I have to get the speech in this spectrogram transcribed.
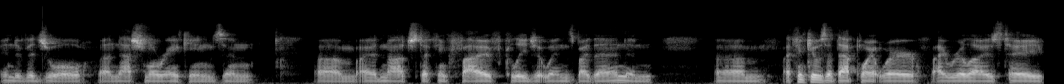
individual uh, national rankings, and um, I had notched, I think, five collegiate wins by then. And um, I think it was at that point where I realized, hey,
